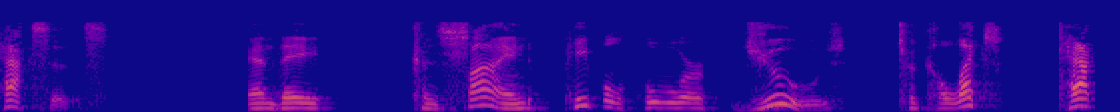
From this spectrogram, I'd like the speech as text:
taxes. And they consigned people who were Jews to collect, tax,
